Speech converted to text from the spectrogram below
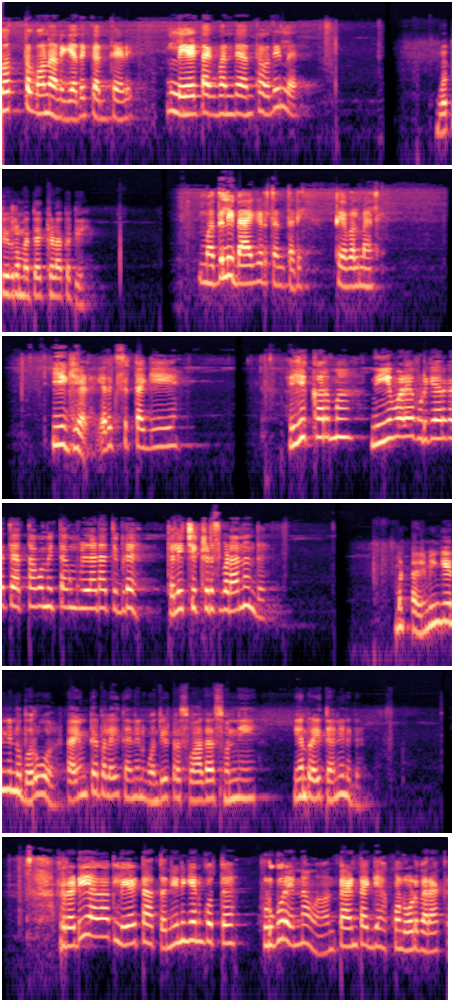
ಗೊತ್ತಗೋ ನನಗೆ ಅದಕ್ಕೆ ಅಂತೇಳಿ. ಲೇಟಾಗಿ ಬಂದೆ ಅಂತ ಹೌದಿಲ್ಲ? ಗೊತ್ತಿದ್ರು ಮತ್ತೆ ಕೇಳಾಕತಿ ಮೊದಲಿ ಬ್ಯಾಗ್ ಇಡ್ತೇನೆ ತಡಿ ಟೇಬಲ್ ಮೇಲೆ ಈಗ ಹೇಳ ಎದಕ್ಕೆ ಸಿಟ್ಟಾಗಿ? ಅಯ್ಯ ಕರ್ಮ ನೀವಳೆ ಹುಡುಗಿಯರ ಕತೆ ಅತ್ತಾಗ ಮಿತ್ತಾಗ ಮುಳ್ಳಾಡತ್ತಿ ಬಿಡೆ. ತಲೆ ಚಿಟ್ಟಿಡಿಸ್ಬೇಡ ನಂದು. ಮತ್ತು ಟೈಮಿಂಗ್ ಏನು ನೀನು ಬರುವ? ಟೈಮ್ ಟೇಬಲ್ ಐತೆ ನಿನ್ಗೆ ಒಂದಿಟ್ರ ಸ್ವಾದ ಸೊನ್ನಿ ಏನು ರೈತೆ ನಿನಗೆ? ರೆಡಿ ಆಗಕ್ಕೆ ಲೇಟ್ ಆತ. ನಿನಗೇನು ಗೊತ್ತ? ಹುಡುಗರು ಏನವ ಪ್ಯಾಂಟಾಗಿ ಹಾಕೊಂಡು ಓಡ್ ಬರಾಕ.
